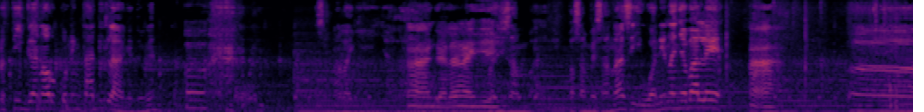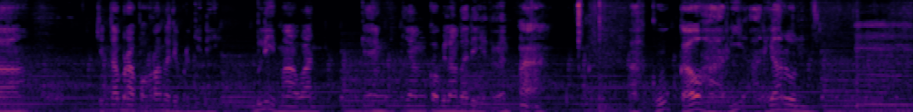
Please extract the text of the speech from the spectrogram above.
pertigaan Naru Kuning tadi lah gitu kan. Oh. Sana lagi jalan. Nah, jalan lagi. Pas sampai pas sampai sana si Iwan ini nanya balik. Ah, ah. eh kita berapa orang tadi pergi di berlima Wan kayak yang, yang kau bilang tadi gitu kan Ah, ah. aku kau hari Ari Arun Hmm.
